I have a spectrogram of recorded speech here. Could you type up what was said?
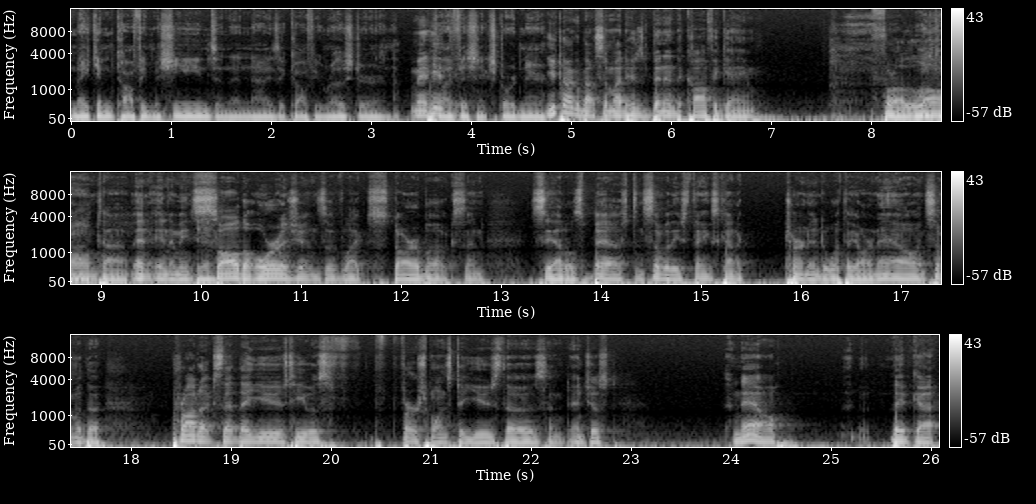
making coffee machines, and then now he's a coffee roaster and Man, he, fly fishing extraordinaire. you talk about somebody who's been in the coffee game for a long, Long time. and and I mean saw the origins of like Starbucks and Seattle's Best, and some of these things kind of turn into what they are now, and some of the products that they used, he was first ones to use those, and and just now they've got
